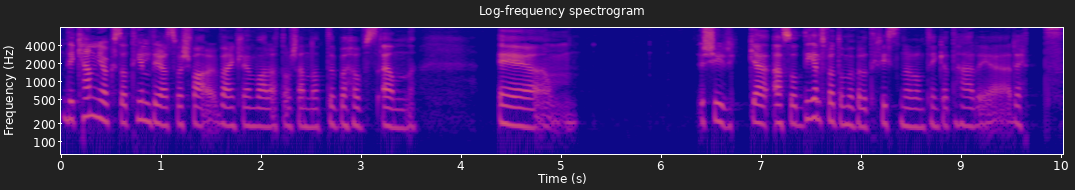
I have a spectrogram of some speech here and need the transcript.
Det kan ju också till deras försvar verkligen vara att de känner att det behövs en ehm, kyrka, alltså dels för att de är väldigt kristna och de tänker att det här är rätt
